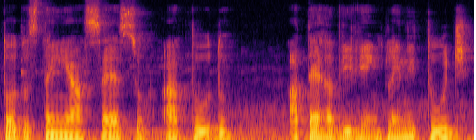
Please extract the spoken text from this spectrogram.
Todos têm acesso a tudo. A Terra vive em plenitude.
